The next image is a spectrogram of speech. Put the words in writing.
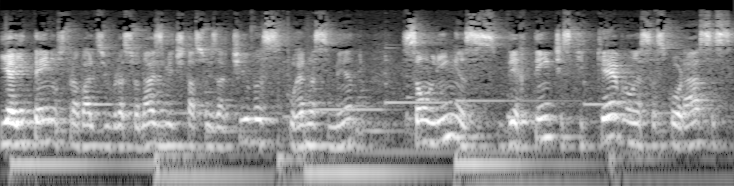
E aí tem os trabalhos vibracionais, meditações ativas, o renascimento. São linhas, vertentes que quebram essas coraças,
